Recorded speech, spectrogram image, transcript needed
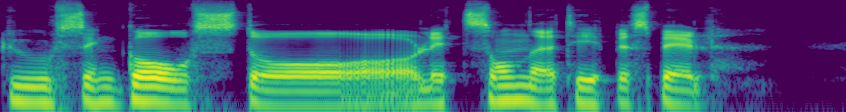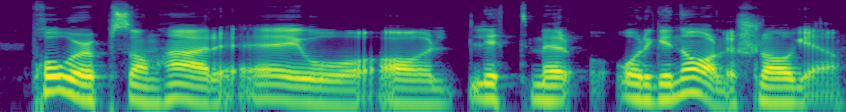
Ghouls and Ghost og litt sånne type spill. Power-upsene her er jo av litt mer originale slaget.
